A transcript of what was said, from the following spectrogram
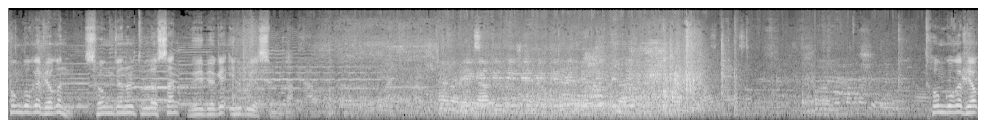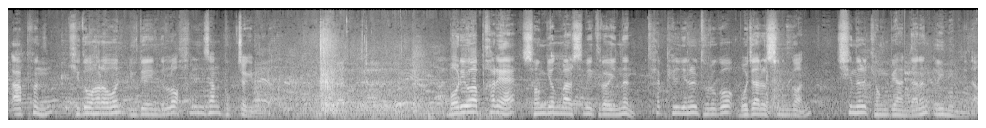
통곡의 벽은 성전을 둘러싼 외벽의 일부였습니다. 통곡의 벽 앞은 기도하러 온 유대인들로 항상 북적입니다. 머리와 팔에 성경 말씀이 들어있는 테필린을 두르고 모자를 쓰는 건 신을 경배한다는 의미입니다.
